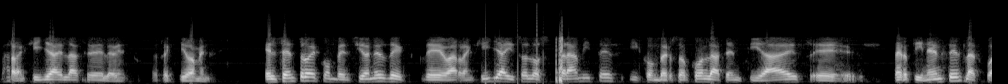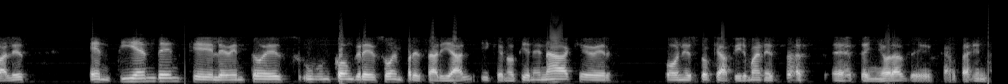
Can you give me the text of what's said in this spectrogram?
Barranquilla es la sede del evento, efectivamente. El Centro de Convenciones de, Barranquilla hizo los trámites y conversó con las entidades eh, pertinentes, las cuales entienden que el evento es un congreso empresarial y que no tiene nada que ver con esto que afirman estas eh, señoras de Cartagena.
